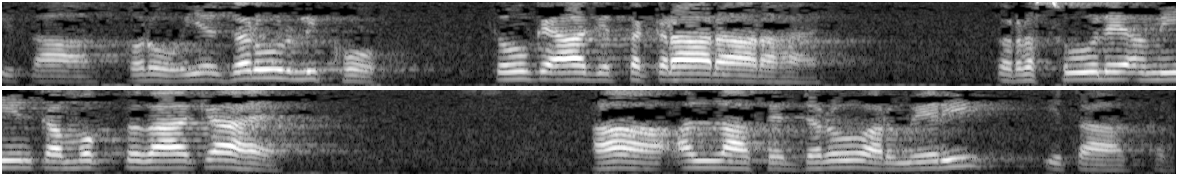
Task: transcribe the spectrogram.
اطاعت کرو یہ ضرور لکھو، کیونکہ آگے تکرار آ رہا ہے۔ تو رسول امین کا مقتدا کیا ہے؟ ہاں اللہ سے ڈرو اور میری اطاعت کرو۔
